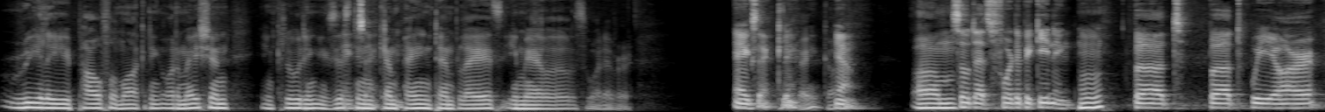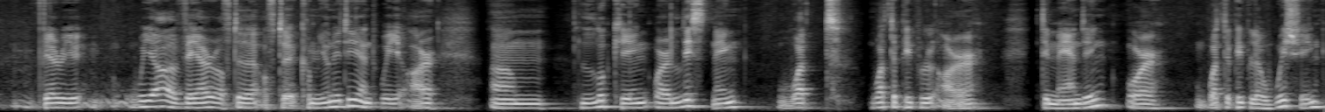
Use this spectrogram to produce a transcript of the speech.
really powerful marketing automation, including existing exactly. campaign templates, emails, whatever. Exactly. Okay, yeah. Um, so that's for the beginning, mm-hmm. but but we are very we are aware of the of the community and we are um, looking or listening what what the people are demanding or what the people are wishing.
